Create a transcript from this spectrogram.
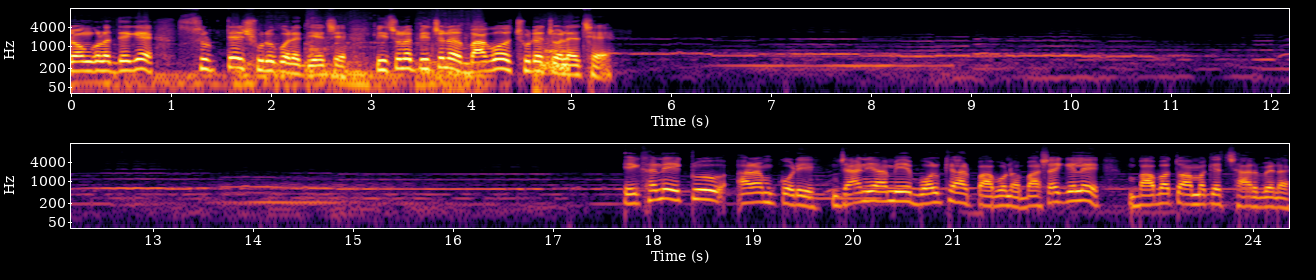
জঙ্গলের দিকে ছুটতে শুরু করে দিয়েছে। পিছনে পিছনে বাঘও ছুটে চলেছে। এখানে একটু আরাম করে। জানি আমি এ বলকে আর পাবো না। বাসায় গেলে বাবা তো আমাকে ছাড়বে না।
